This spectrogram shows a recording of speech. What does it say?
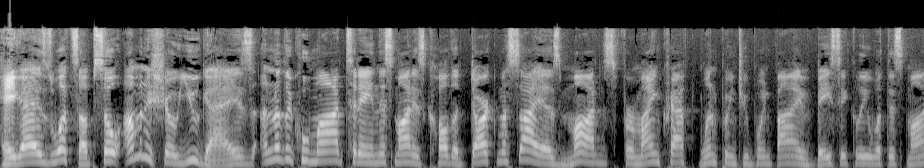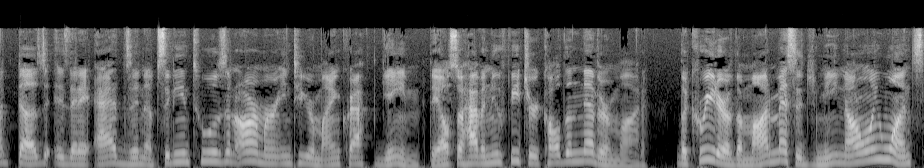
Hey guys, what's up? So I'm gonna show you guys another cool mod today, and this mod is called the Dark Messiahs mods for Minecraft 1.2.5. Basically, what this mod does is that it adds in obsidian tools and armor into your Minecraft game. They also have a new feature called the Nether mod. The creator of the mod messaged me not only once,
